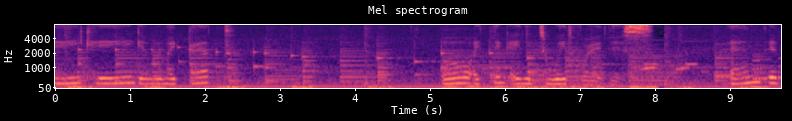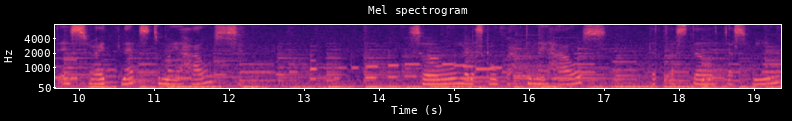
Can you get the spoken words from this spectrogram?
Okay, okay, give me my pet. Oh, I think I need to wait for this. And it is right next to my house. So let us go back to my house. Let us tell Jasmine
